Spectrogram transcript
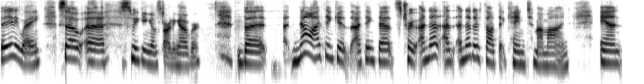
But anyway, so uh, speaking of starting over, but no, I think it. I think that's true. Another another thought that came to my mind, and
